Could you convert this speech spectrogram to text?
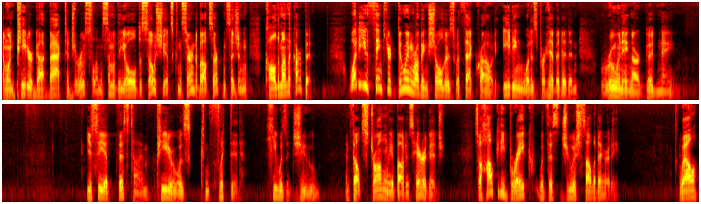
And when Peter got back to Jerusalem, some of the old associates concerned about circumcision called him on the carpet. What do you think you're doing rubbing shoulders with that crowd, eating what is prohibited and ruining our good name? You see, at this time, Peter was conflicted. He was a Jew and felt strongly about his heritage. So, how could he break with this Jewish solidarity? Well,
